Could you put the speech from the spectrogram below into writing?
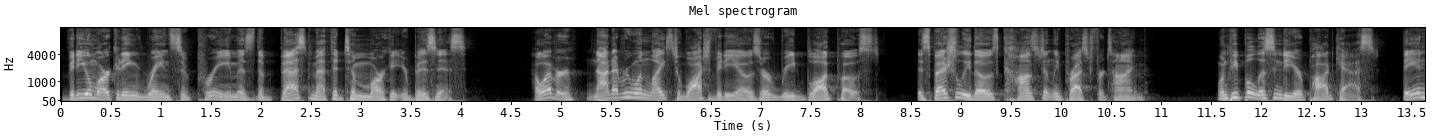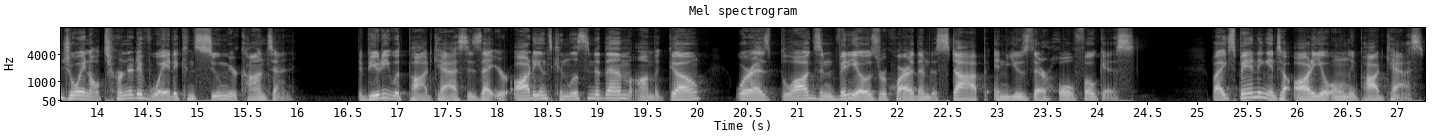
Video marketing reigns supreme as the best method to market your business. However, not everyone likes to watch videos or read blog posts, especially those constantly pressed for time. When people listen to your podcast, they enjoy an alternative way to consume your content. The beauty with podcasts is that your audience can listen to them on the go, whereas blogs and videos require them to stop and use their whole focus. By expanding into audio only podcasts,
